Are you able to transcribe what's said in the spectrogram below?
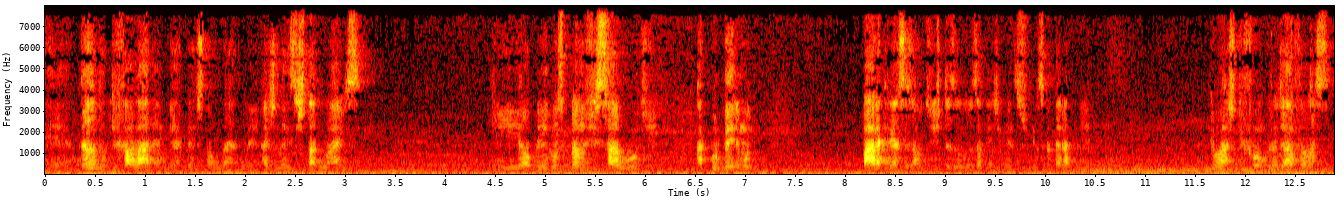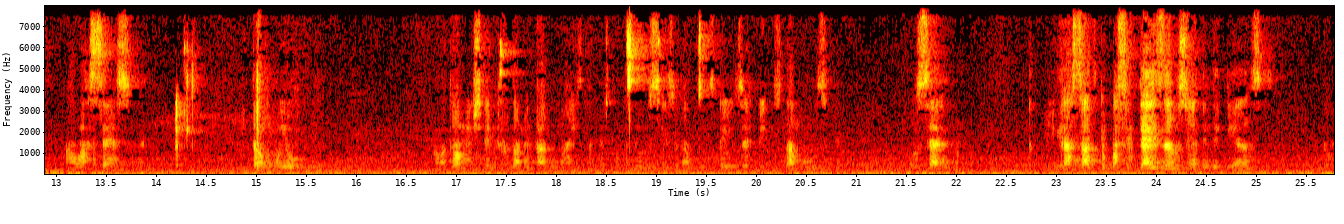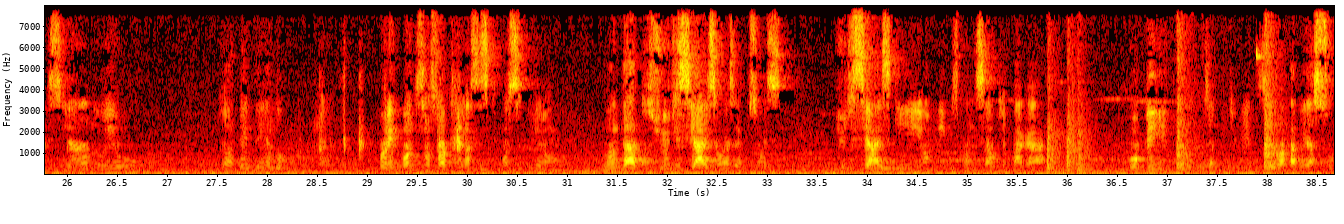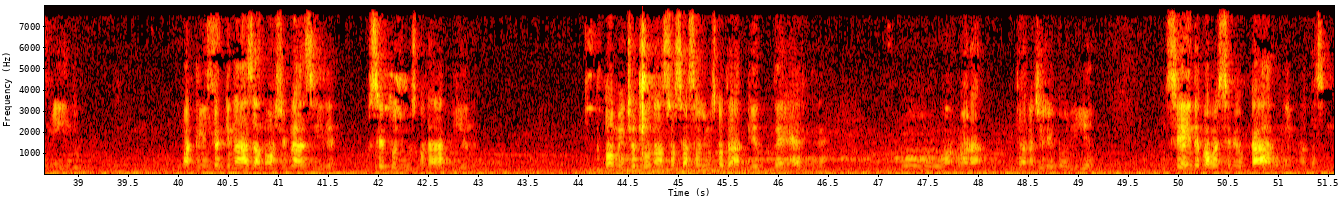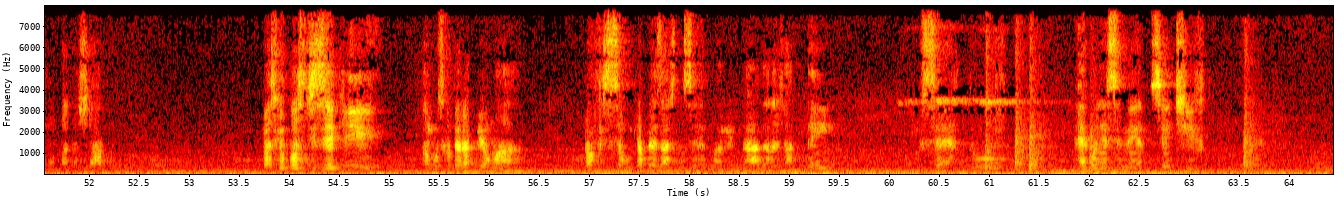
é, dando o que falar, né? que é a questão das leis estaduais que obrigam os planos de saúde a cobrirem muito para crianças autistas os atendimentos de musicoterapia. Eu acho que foi um grande avanço ao acesso. Né? Então, eu atualmente tenho me fundamentado mais na questão da neurociência da música e os efeitos da música no cérebro. Engraçado que eu passei 10 anos sem atender crianças. Então, esse ano eu estou atendendo. Né? Por enquanto, são só crianças que conseguiram mandados judiciais, são execuções judiciais que obrigam os planos de a pagar, cobrir os atendimentos. Eu acabei assumindo uma clínica aqui na Asa Norte de Brasília, o setor de musicoterapia. Né? Atualmente eu estou na Associação de Musicoterapia do DF, né? Ou agora estou na diretoria. Não sei ainda qual vai ser meu cargo, nem quando está sendo montada a chapa. Mas que eu posso dizer que a musicoterapia é uma profissão que, apesar de não ser regulamentada, ela já tem um certo reconhecimento científico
